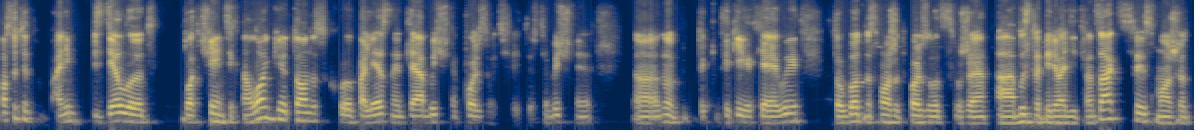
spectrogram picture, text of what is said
по сути, они сделают блокчейн-технологию тонускую полезной для обычных пользователей. То есть обычные а, ну, такие, как я и вы, кто угодно сможет пользоваться уже, а, быстро переводить транзакции, сможет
